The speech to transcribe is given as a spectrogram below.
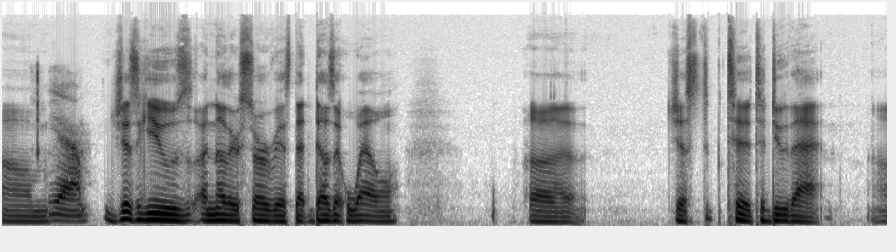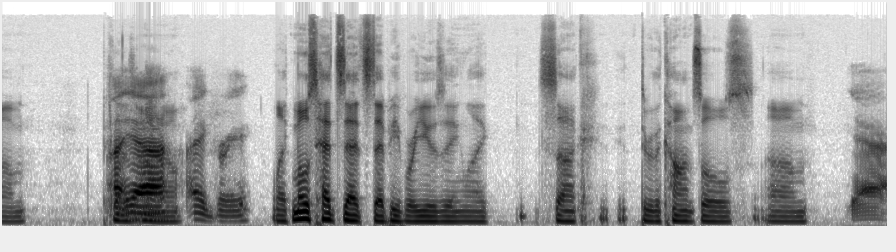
Um, Yeah, just use another service that does it well uh just to to do that. Um Uh, 'cause, I don't yeah, know, I agree. like most headsets that people are using like suck through the consoles. Um Yeah,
